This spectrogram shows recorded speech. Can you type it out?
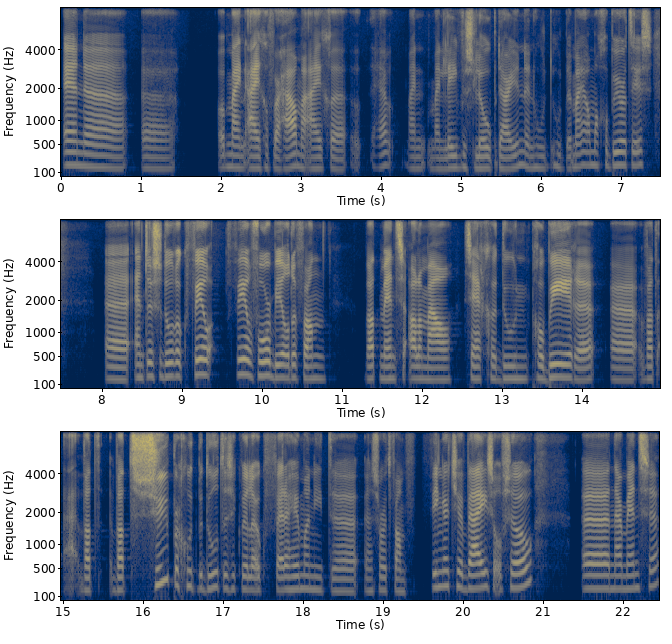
En eh, eh, mijn eigen verhaal, mijn eigen eh, hè, mijn, mijn levensloop daarin en hoe, hoe het bij mij allemaal gebeurd is. En tussendoor ook veel, veel voorbeelden van wat mensen allemaal zeggen, doen, proberen. wat, wat, wat super goed bedoeld is. Ik wil ook verder helemaal niet een soort van vingertje wijzen of zo naar mensen.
